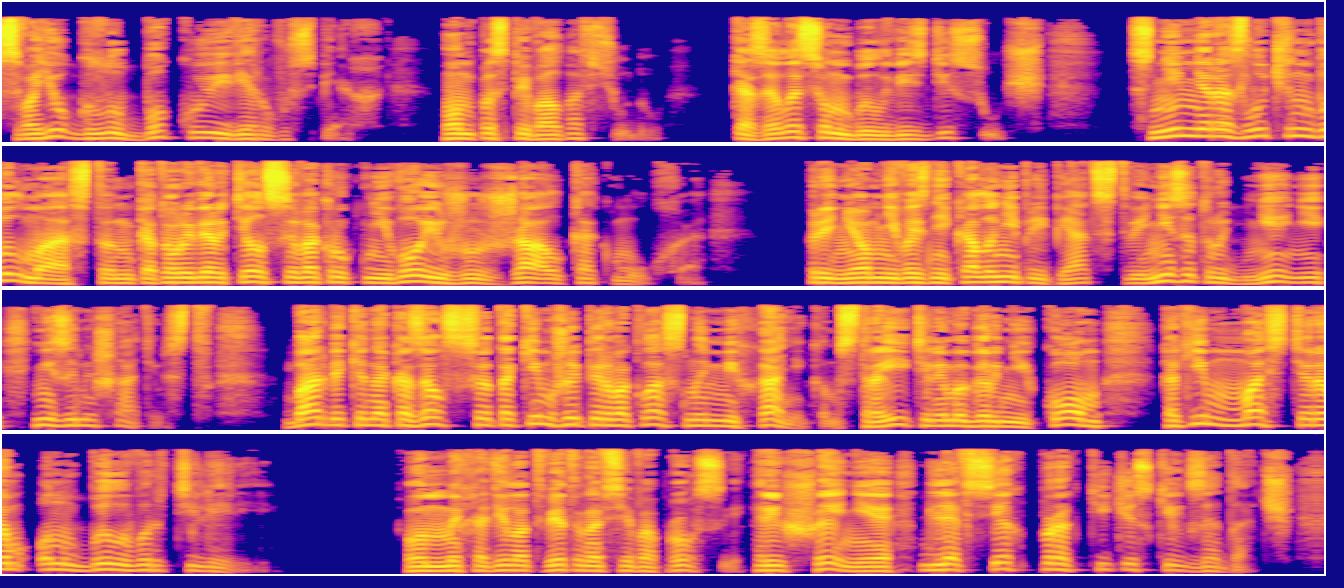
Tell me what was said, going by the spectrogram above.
свою глубокую веру в успех. Он поспевал повсюду. Казалось, он был вездесущ. С ним неразлучен был Мастон, который вертелся вокруг него и жужжал, как муха. При нем не возникало ни препятствий, ни затруднений, ни замешательств. Барбикин оказался таким же первоклассным механиком, строителем и горняком, каким мастером он был в артиллерии. Он находил ответы на все вопросы, решения для всех практических задач —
